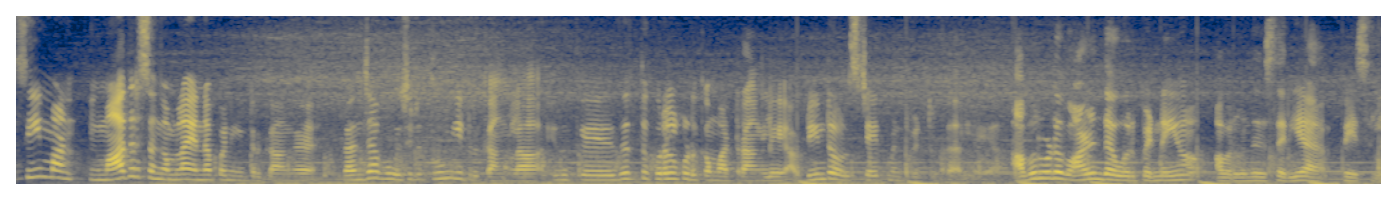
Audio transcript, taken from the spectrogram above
சீமான் எங்க மாதர் சங்கம்லாம் என்ன பண்ணிட்டு இருக்காங்க கஞ்சா புகைச்சிட்டு தூங்கிட்டு இருக்காங்களா இதுக்கு எதிர்த்து குரல் கொடுக்க மாட்டாங்களே அப்படின்ற ஒரு ஸ்டேட்மெண்ட் விட்டுருக்காரு இல்லையா? அவரோட வாழ்ந்த ஒரு பெண்ணையும் அவர் வந்து சரியா பேசல.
